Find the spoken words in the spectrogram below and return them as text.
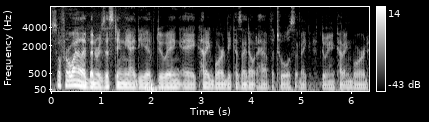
So for a while I'd been resisting the idea of doing a cutting board because I don't have the tools that make doing a cutting board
